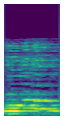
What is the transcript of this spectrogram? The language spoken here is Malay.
Mm-hmm.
